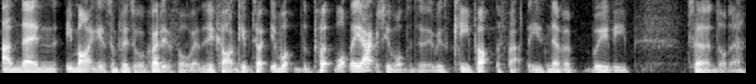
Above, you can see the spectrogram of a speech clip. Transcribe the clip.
and then he might get some political credit for it. Then you can't keep t- what the what they actually want to do is keep up the fact that he's never really turned on her,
